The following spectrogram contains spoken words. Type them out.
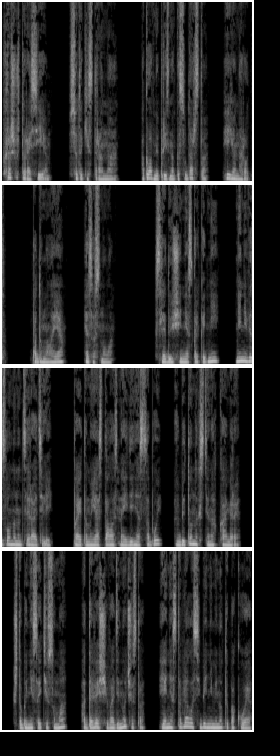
Хорошо, что Россия все-таки страна, а главный признак государства — ее народ. Подумала я и заснула. Следующие несколько дней мне не везло на надзирателей, поэтому я осталась наедине с собой в бетонных стенах камеры. Чтобы не сойти с ума от давящего одиночества, я не оставляла себе ни минуты покоя,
